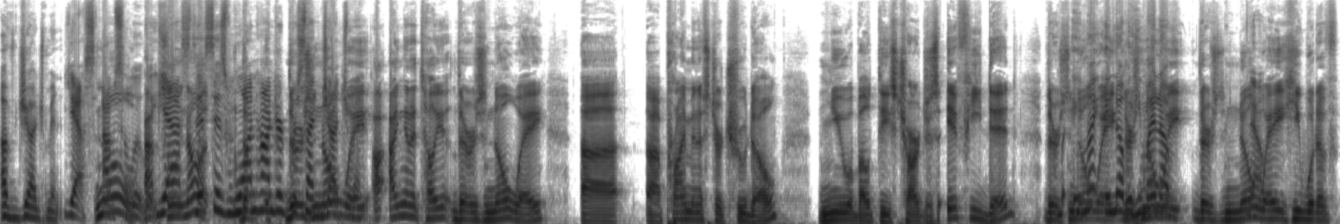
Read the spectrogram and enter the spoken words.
of judgment. Yes, No, absolutely. Yes, not. this is The- one hundred There's percent no judgment. way. I, I'm going to tell you, there's no way uh, uh, Prime Minister Trudeau knew about these charges. If he did, there's he no might- way. no, there's he no might not- way. There's no, No. way he would have.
